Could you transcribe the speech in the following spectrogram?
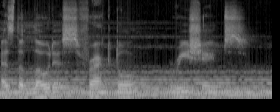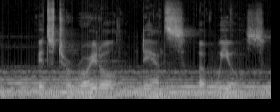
as the lotus fractal reshapes its toroidal dance of wheels.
